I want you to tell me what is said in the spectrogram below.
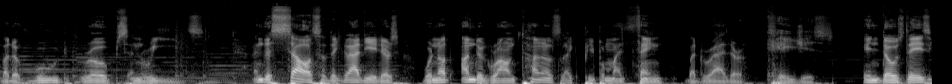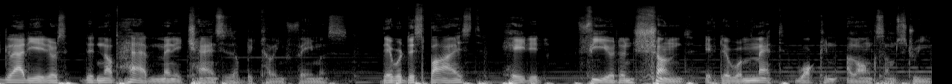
but of wood, ropes, and reeds. And the cells of the gladiators were not underground tunnels like people might think, but rather cages. In those days, gladiators did not have many chances of becoming famous. They were despised, hated, feared and shunned if they were met walking along some street.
